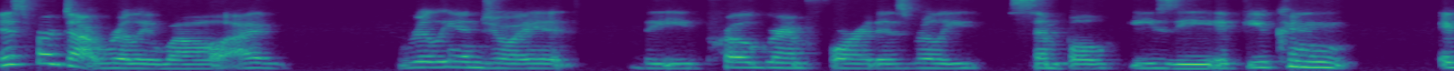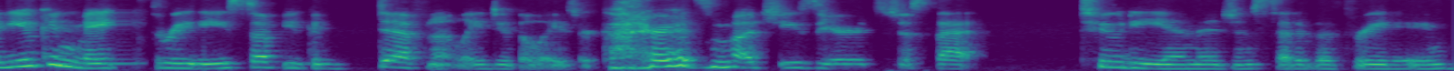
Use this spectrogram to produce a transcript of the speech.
it's worked out really well. I really enjoy it. The program for it is really simple, easy. If you can if you can make 3D stuff, you can definitely do the laser cutter. It's much easier. It's just that 2D image instead of the 3D.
